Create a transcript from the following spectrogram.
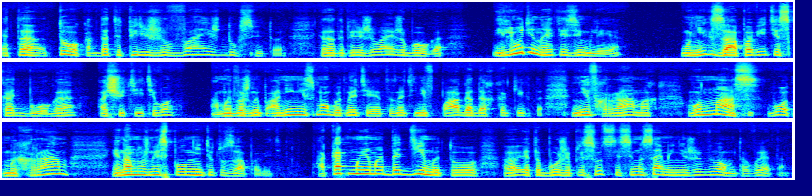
это то, когда ты переживаешь Дух Святой, когда ты переживаешь Бога. И люди на этой земле, у них заповедь искать Бога, ощутить Его. А мы должны, они не смогут найти это, знаете, не в пагодах каких-то, не в храмах. Вон нас, вот мы храм, и нам нужно исполнить эту заповедь. А как мы им отдадим это, э, это Божье присутствие, если мы сами не живем-то в этом?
